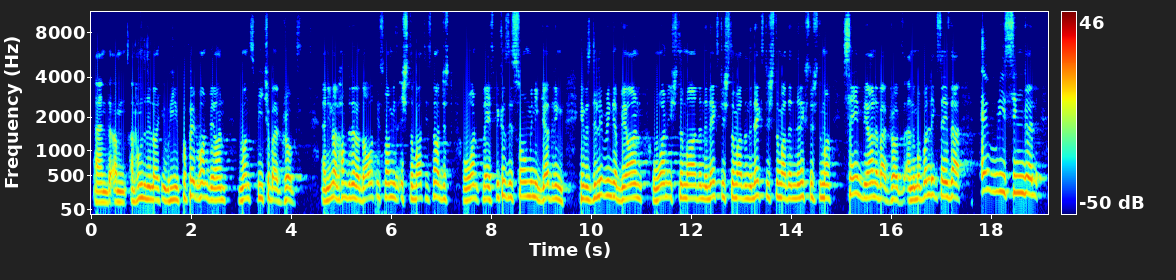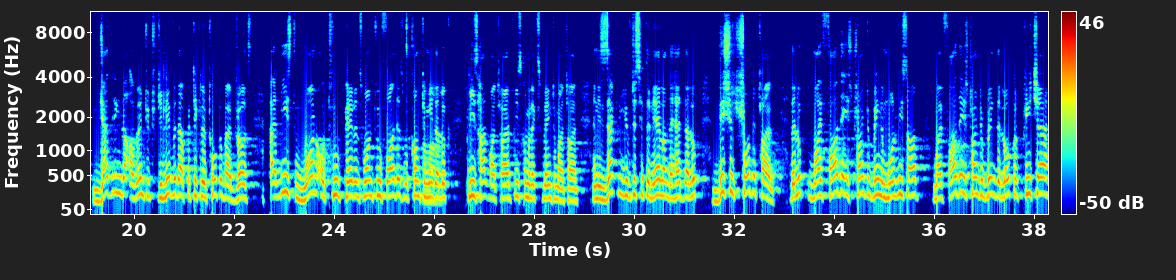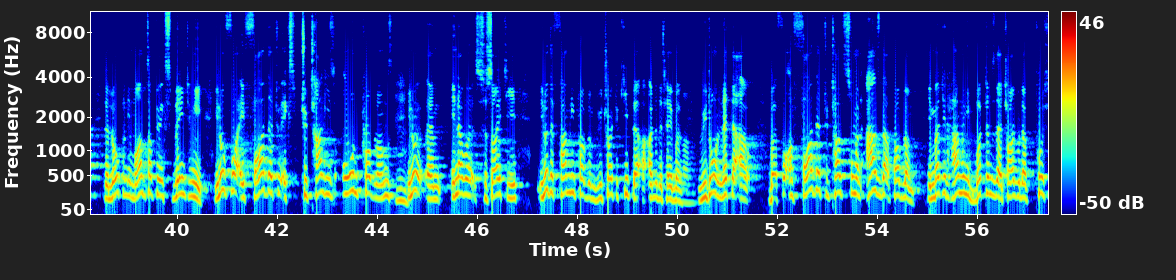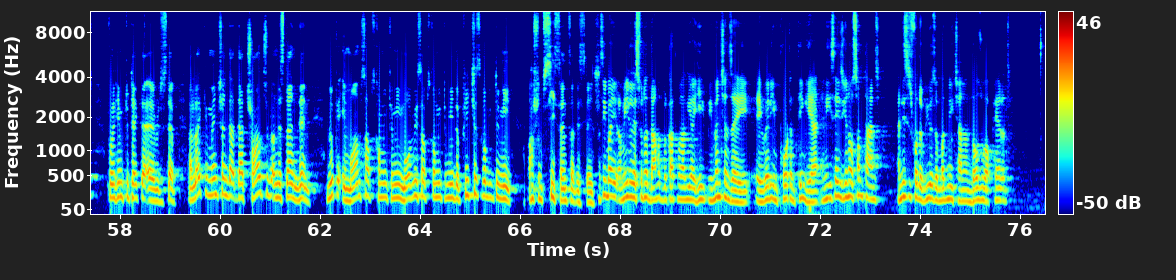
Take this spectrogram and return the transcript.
and um, Alhamdulillah, he, he prepared one bayan, one speech about drugs. And you know, Alhamdulillah, Dawat Islami's ishtabat is not just one place because there's so many gatherings. He was delivering a bayan, one ijtima, then the next ijtima, then the next ijtima, then the next ijtima, same bayan about drugs. And the Muballigh says that every single gathering that I went to to deliver that particular talk about drugs, at least one or two parents, one, two fathers would come to Allah. me that look, please help my child, please come and explain to my child. And exactly, you've just hit the nail on the head that look, this should show the child that look, my father is trying to bring the Molvi Sahib, my father is trying to bring the local preacher, the local imam up to explain to me. You know, for a father to, to tell his own problems, mm. you know, um, in our society, you know, the family problems, we try to keep that under the table. We don't let that out. But for a father to tell someone else that problem, imagine how many buttons that child would have pushed for him to take that uh, step. And like you mentioned, that that child should understand then, look at Imam Sab's coming to me, Maulvi Sab's coming to me, the preacher's coming to me. I should see sense at this stage. See, by Amir al-Sunnah Damat Barkat he, he mentions a, a very important thing here. And he says, you know, sometimes, and this is for the viewers of Madani channel and those who are parents,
